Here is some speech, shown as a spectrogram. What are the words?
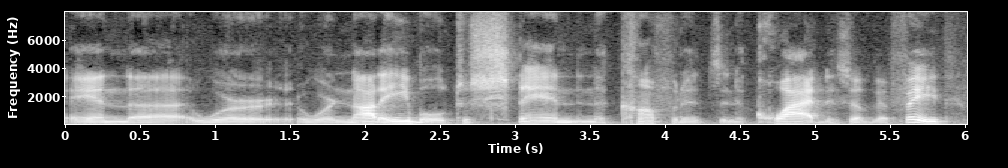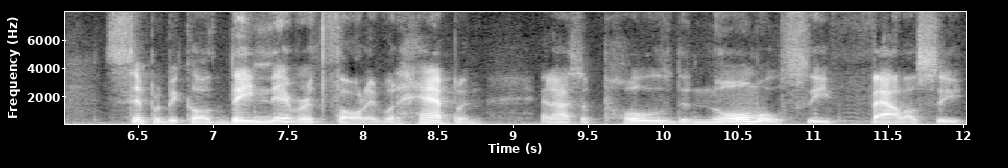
and uh, were were not able to stand in the confidence and the quietness of their faith simply because they never thought it would happen. And I suppose the normalcy fallacy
